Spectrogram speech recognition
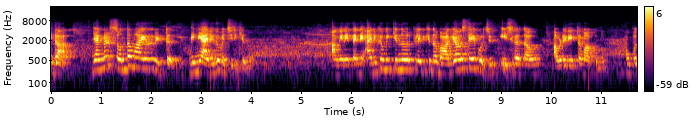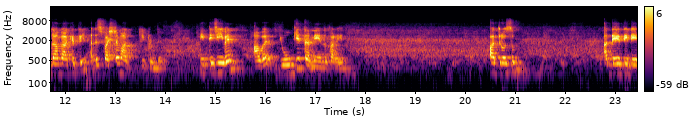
ഇതാ ഞങ്ങൾ സ്വന്തമായത് വിട്ട് നിന്നെ അനുഗമിച്ചിരിക്കുന്നു. അങ്ങനെ തന്നെ അനുഗമിക്കുന്നവർക്ക് ലഭിക്കുന്ന ഭാഗ്യാവസ്ഥയെ കുറിച്ച് യേശു കർത്താവ് അവിടെ വ്യക്തമാക്കുന്നു. മുപ്പതാം വാക്യത്തിൽ അത് സ്പഷ്ടമാക്കിയിട്ടുണ്ട്. നിത്യജീവൻ അവർ യോഗ്യ തന്നെ എന്ന് പറയുന്നു. പത്രോസും അദ്ദേഹത്തിന്റെ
